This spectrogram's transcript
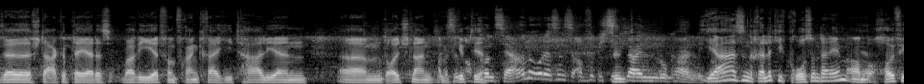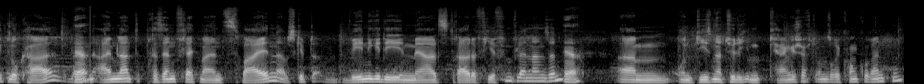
sehr, sehr starke Player. Das variiert von Frankreich, Italien, ähm, Deutschland. es gibt hier, Konzerne oder sind es auch wirklich die kleinen lokalen? ja, es sind relativ große Unternehmen, aber auch häufig lokal. Ja. In einem Land präsent, vielleicht mal in zweien, aber es gibt wenige, die in mehr als drei oder vier, fünf Ländern sind. Ja. Ähm, und die sind natürlich im Kerngeschäft unsere Konkurrenten.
